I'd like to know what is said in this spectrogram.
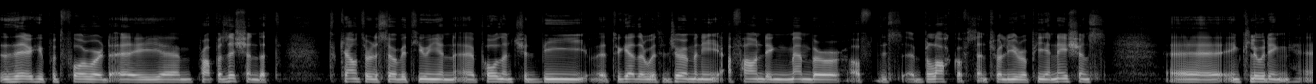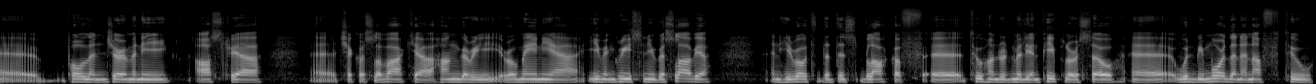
there, he put forward a um, proposition that to counter the Soviet Union, Poland should be, together with Germany, a founding member of this bloc of Central European nations. Uh, including uh, Poland, Germany, Austria, uh, Czechoslovakia, Hungary, Romania, even Greece and Yugoslavia. And he wrote that this block of 200 million people or so would be more than enough to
